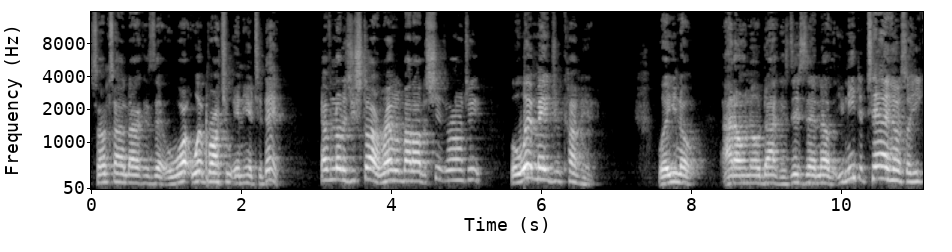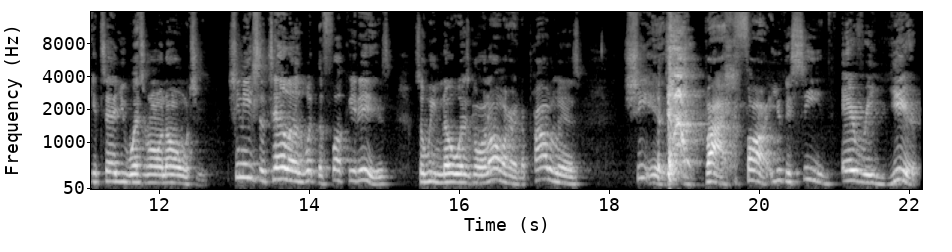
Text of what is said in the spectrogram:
sometimes doc is that. What, what brought you in here today? Ever notice you start rambling about all the shit wrong with you? Well, what made you come here? Well, you know, I don't know, doc, is this, that, and other. You need to tell him so he can tell you what's going on with you. She needs to tell us what the fuck it is so we know what's going on with her. The problem is, she is by far, you can see every year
